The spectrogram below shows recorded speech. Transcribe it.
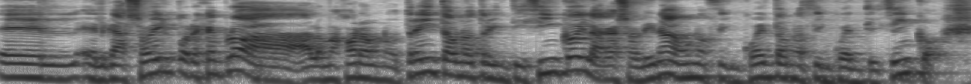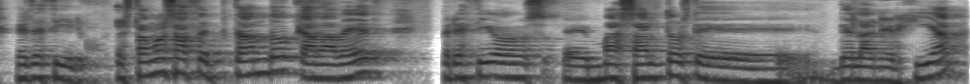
el, el gasoil, por ejemplo, a, a lo mejor a 1,30, 1,35 y la gasolina a 1,50, 1,55. Es decir, estamos aceptando cada vez precios eh, más altos de, la energía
